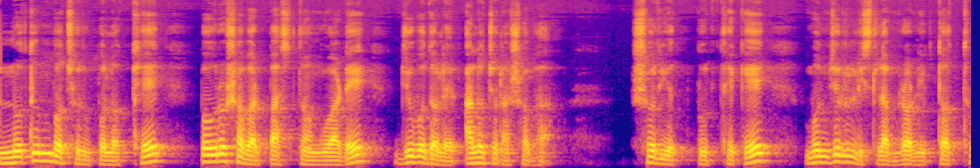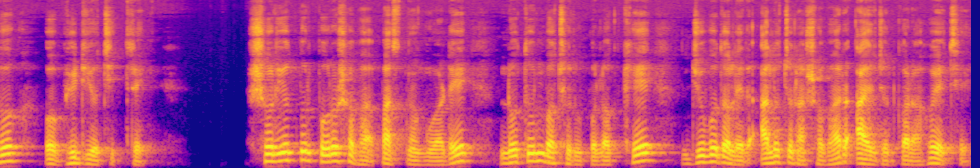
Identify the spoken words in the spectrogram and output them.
নতুন বছর উপলক্ষে পৌরসভার পাঁচ নং ওয়ার্ডে যুবদলের আলোচনা সভা। শরীয়তপুর থেকে মঞ্জুরুল ইসলাম রনির তথ্য ও ভিডিও চিত্রে। শরীয়তপুর পৌরসভা পাঁচ নং ওয়ার্ডে নতুন বছর উপলক্ষে যুবদলের আলোচনা সভার আয়োজন করা হয়েছে।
